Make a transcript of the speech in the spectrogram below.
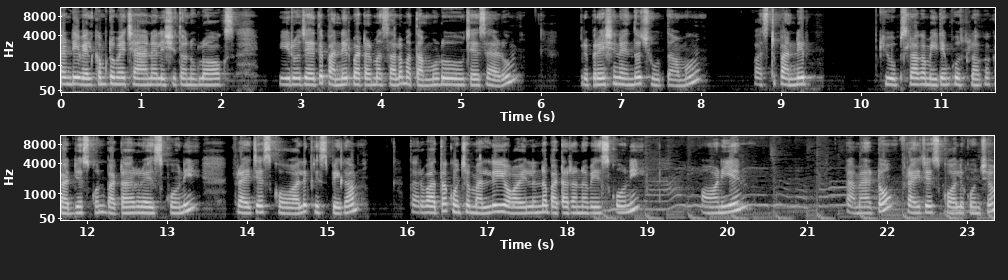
అండి. వెల్కమ్ టు మై ఛానల్ ఇషితను బ్లాగ్స్. ఈరోజు అయితే పన్నీర్ బటర్ మసాలా మా తమ్ముడు చేశాడు. ప్రిపరేషన్ ఏందో చూద్దాము. ఫస్ట్ పన్నీర్ క్యూబ్స్ లాగా మీడియం క్యూబ్స్ లాగా కట్ చేసుకొని బటర్ వేసుకొని ఫ్రై చేసుకోవాలి క్రిస్పీగా. తర్వాత కొంచెం మళ్ళీ ఆయిల్ అన్న బటర్ అన్న వేసుకొని ఆనియన్ టమాటో ఫ్రై చేసుకోవాలి కొంచెం.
